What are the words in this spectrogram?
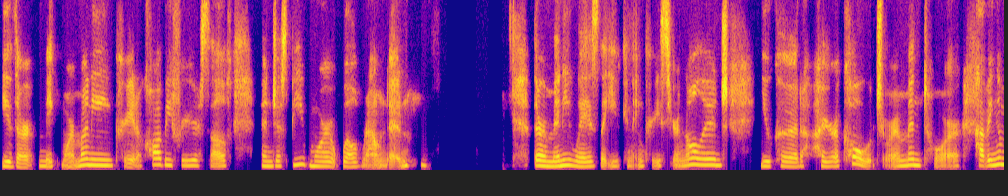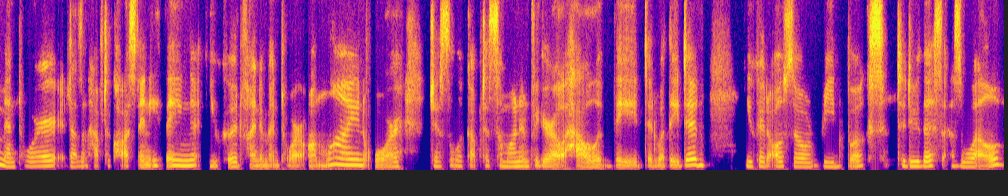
either make more money, create a hobby for yourself, and just be more well rounded. There are many ways that you can increase your knowledge. You could hire a coach or a mentor. Having a mentor doesn't have to cost anything. You could find a mentor online or just look up to someone and figure out how they did what they did. You could also read books to do this as well.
